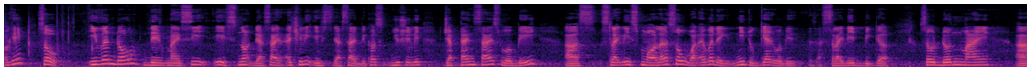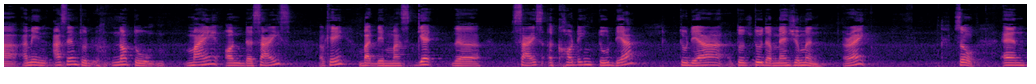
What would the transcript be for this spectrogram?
Okay, so even though they might see it's not their size actually it's their size because usually japan size will be uh, slightly smaller. So whatever they need to get will be slightly bigger. So don't mind uh, i mean ask them to not to mind on the size okay? But they must get the size according to their to their to, to the measurement all right so and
